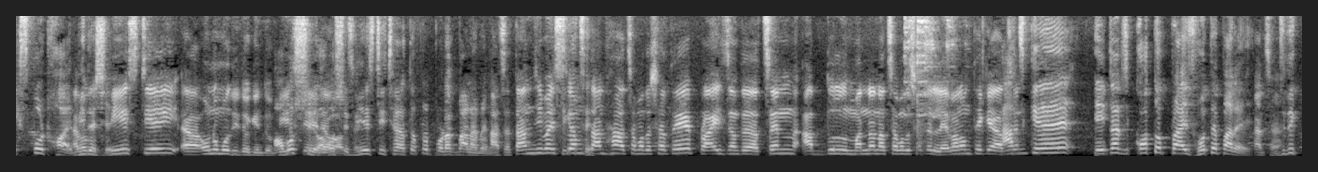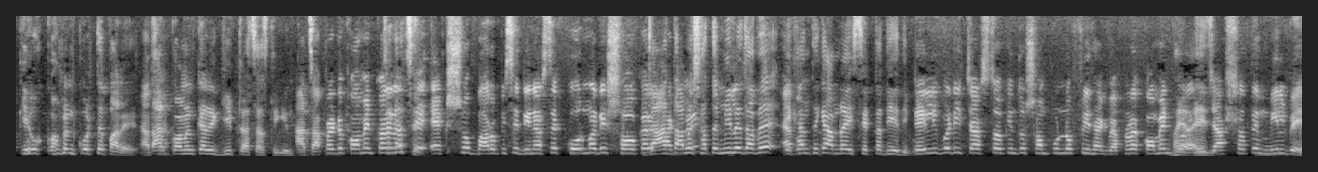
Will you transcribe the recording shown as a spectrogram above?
এক্সপোর্ট হয় বিদেশে। বিএসটিআই অনুমোদিত কিন্তু অবশ্যই অবশ্যই। বিএসটি ছাড়া তো আপনার প্রোডাক্ট বানাবেন আচ্ছা তানজিমা ইসলাম। তানহা আছে আমাদের সাথে। প্রাইস জানতে যাচ্ছেন আব্দুল মান্নান আছে আমাদের সাথে লেবানন থেকে আছেন। আজকে এটার কত প্রাইস হতে পারে? আচ্ছা। যদি কেউ কমেন্ট করতে পারে আচ্ছা। তার কমেন্টকারী গিফট আছে আজকে কিন্তু। আচ্ছা আপনারা একটু কমেন্ট করেন আছে। আজকে একশো বারো পিসের ডিনার সেট কোরমাটির সহকারে যার দামের সাথে মিলে যাবে এখান থেকে আমরা এই সেটটা দিয়ে দিব। ডেলিভারি চার্জটাও কিন্তু সম্পূর্ণ ফ্রি থাকবে। আপনারা কমেন্ট করেন যার সাথে মিলবে।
